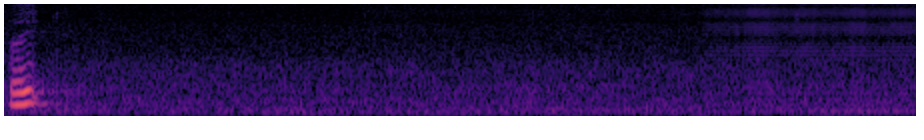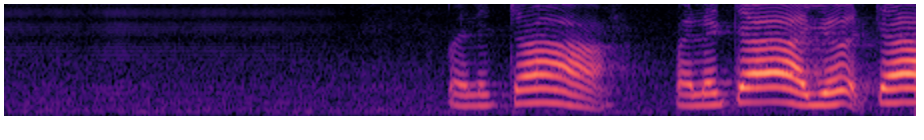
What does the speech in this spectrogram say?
เฮ้ย ไปแล้วจ้า ไปแล้วจ้า เยอะจ้า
